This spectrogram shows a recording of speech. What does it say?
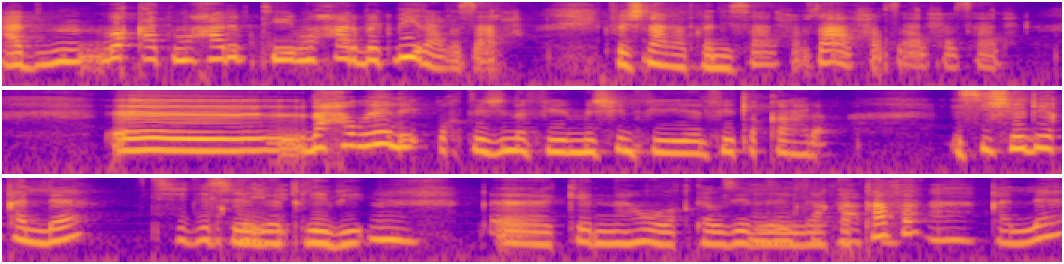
عاد م- وقعت محاربتي محاربة كبيرة على صالحة. كيفاش نعمل تغني صالحة وصالحة وصالحة وصالحة؟ أه نحوها لي وقت جينا في ماشيين في الفيت القاهرة. السي شادي قال لا. القليبي. قليبي آه كان هو وقتها وزير الثقافة. الثقافة. آه. قال لا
